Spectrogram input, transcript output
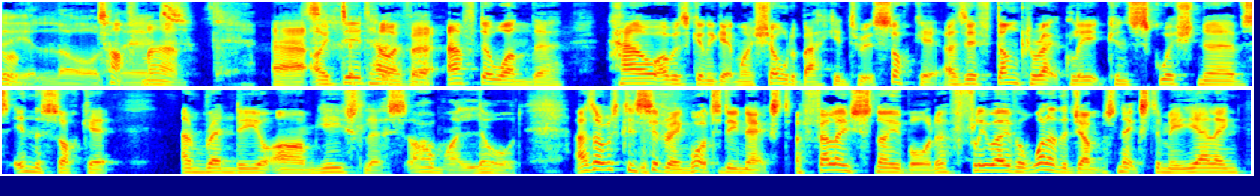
Oh, You're a Lord, tough mate. man. Uh, I did, however, after wonder how I was going to get my shoulder back into its socket, as if done correctly, it can squish nerves in the socket and render your arm useless. Oh my lord. As I was considering what to do next, a fellow snowboarder flew over one of the jumps next to me yelling,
